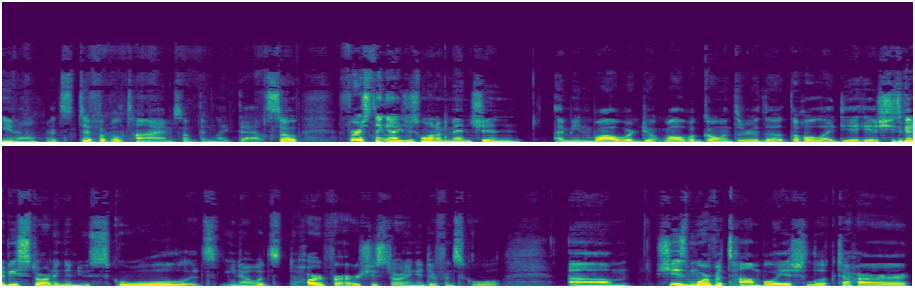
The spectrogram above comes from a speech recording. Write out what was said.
you know, it's difficult time, something like that. So first thing I just want to mention, I mean, while we're doing, while we're going through the, the whole idea here, she's going to be starting a new school. It's, you know, it's hard for her. She's starting a different school. Um, she has more of a tomboyish look to her.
